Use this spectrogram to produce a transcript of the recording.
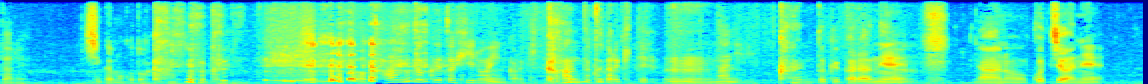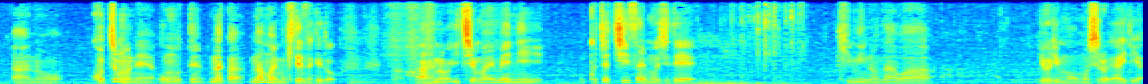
誰？新海誠。監督とヒロインから監督から来てる。うん。何？監督からね、あのこっちはねあのこっちもね表なんか何枚も来てんだけどあの1枚目にこっちは小さい文字でうん、うん「君の名は」よりも面白いアイディア。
